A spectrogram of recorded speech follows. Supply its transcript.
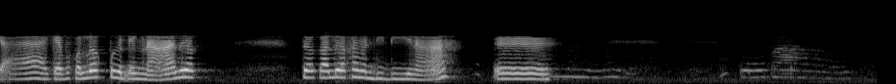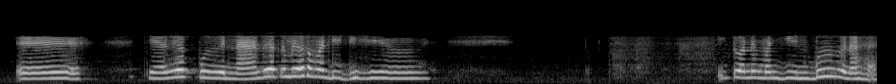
แกแกเป็นคนเลือกปืนเองนะ เลือกเลือกก็เลือกให้มันดีๆนะ เออ เออ แกเลือกปืนนะ เลือกก็เลือกให้มันดีๆเลยอีกตัวหนึ่งมันยืนบื้อนะคะ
